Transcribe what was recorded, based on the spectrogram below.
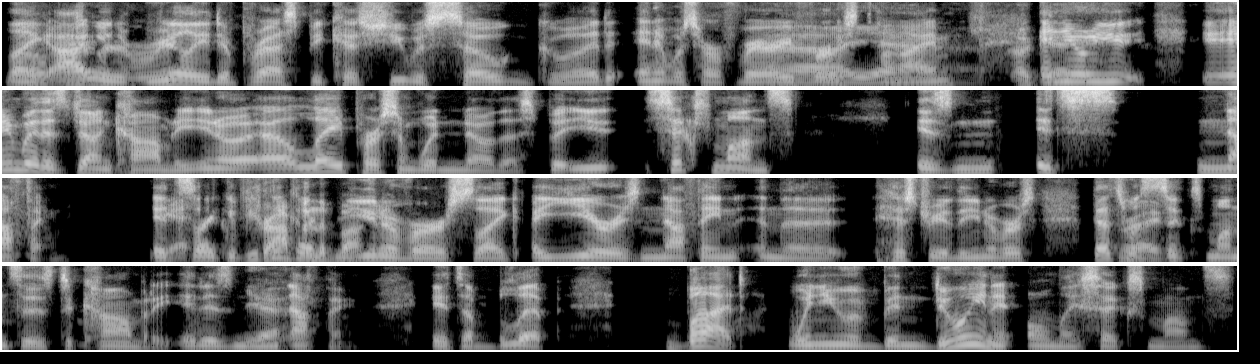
Like I was really depressed because she was so good, and it was her very Ah, first yeah. time. Okay. And you know, you anybody that's done comedy, you know, a layperson wouldn't know this, but you six months is it's nothing. It's Yeah, like if you drop think in like the the, universe, like a year is nothing in the history of the universe. That's what Right. six months is to comedy. It is Yeah. nothing. It's a blip. But when you have been doing it only six months,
